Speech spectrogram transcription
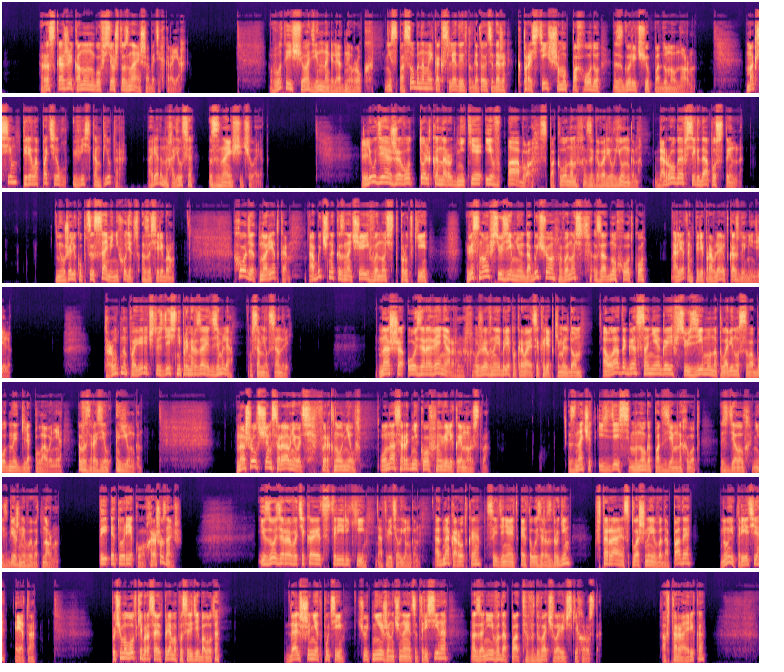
«Расскажи канунгу все, что знаешь об этих краях». Вот и еще один наглядный урок. Не способны мы как следует подготовиться даже к простейшему походу, с горечью подумал Норман. Максим перелопатил весь компьютер, а рядом находился знающий человек. «Люди живут только на руднике и в Або», — с поклоном заговорил Юнган. «Дорога всегда пустынна». «Неужели купцы сами не ходят за серебром?» «Ходят, но редко. Обычно казначей выносит прутки. Весной всю зимнюю добычу выносят за одну ходку, а летом переправляют каждую неделю». «Трудно поверить, что здесь не промерзает земля», — усомнился Андрей. Наше озеро Венерн уже в ноябре покрывается крепким льдом, а Ладога с Онегой всю зиму наполовину свободны для плавания, возразил Юнган. «Нашел с чем сравнивать», — фыркнул Нил. «У нас родников великое множество». «Значит, и здесь много подземных вод», — сделал неизбежный вывод Норман. «Ты эту реку хорошо знаешь?» «Из озера вытекает три реки», — ответил Юнган. «Одна короткая, соединяет это озеро с другим, вторая — сплошные водопады, ну и третья — это». «Почему лодки бросают прямо посреди болота?» «Дальше нет пути. Чуть ниже начинается трясина, а за ней водопад в два человеческих роста». «А вторая река?»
